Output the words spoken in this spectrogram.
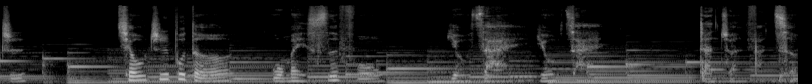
之。求之不得，寤寐思服，悠哉悠哉，辗转反侧。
